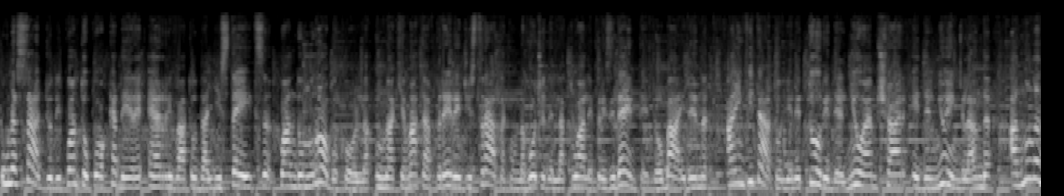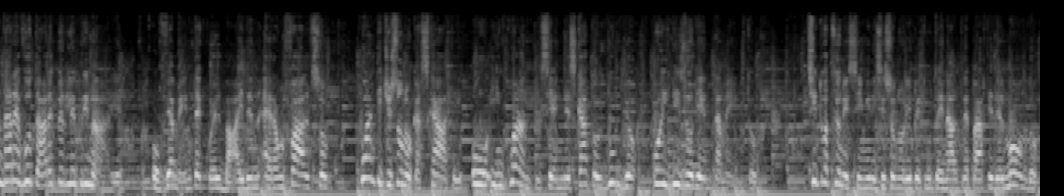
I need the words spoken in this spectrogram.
Un assaggio di quanto può accadere è arrivato dagli States quando un robocall, una chiamata preregistrata con la voce dell'attuale presidente Joe Biden, ha invitato gli elettori del New Hampshire e del New England a non andare a votare per le primarie. Ovviamente quel Biden era un falso, quanti ci sono cascati o in quanti si è innescato il dubbio o il disorientamento. Situazioni simili si sono ripetute in altre parti del mondo,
